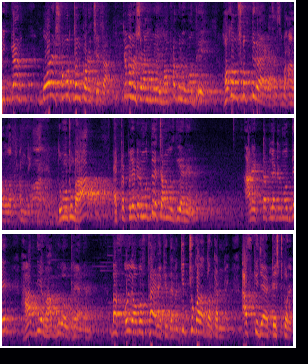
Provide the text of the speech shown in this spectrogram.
বিজ্ঞান বলে সমর্থন করেছে এটা যে মানুষের আঙ্গুলের মাথাগুলোর মধ্যে হজম শক্তি রয়ে গেছে ভান আল্লাহ দুমুঠু ভাত, একটা প্লেটের মধ্যে চামচ দিয়ে নেন। আরেকটা প্লেটের মধ্যে হাত দিয়ে ভাতগুলো উঠে নেন। বাস ওই অবস্থায় রেখে দেন। কিচ্ছু করার দরকার নাই। আজকে যায় টেস্ট করেন।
